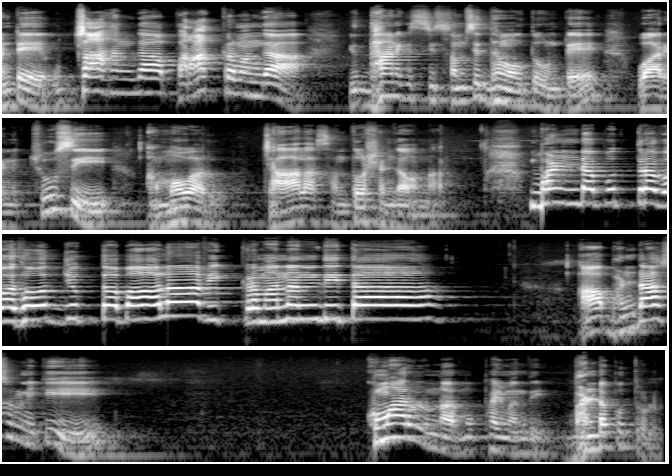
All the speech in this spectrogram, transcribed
అంటే ఉత్సాహంగా పరాక్రమంగా యుద్ధానికి సంసిద్ధమవుతూ ఉంటే వారిని చూసి అమ్మవారు చాలా సంతోషంగా ఉన్నారు. భండపుత్ర వధోద్యుక్త బాల విక్రమనందిత! ఆ భండాసురునికి కుమారులు ఉన్నారు ముప్పై మంది భండపుత్రులు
